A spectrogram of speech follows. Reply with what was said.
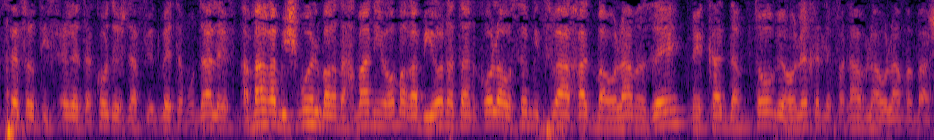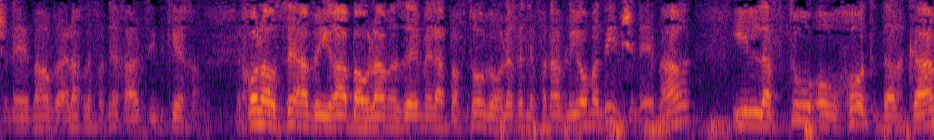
ספר תפארת הקודש, דף י"ב עמוד א', אמר רבי שמואל בר נחמני, עומר רבי יונתן, כל העושה מצווה אחת בעולם הזה, מקדמתו והולכת לפניו לעולם הבא, שנאמר, והלך לפניך עד צדקך. וכל העושה עבירה בעולם הזה, מלפפתו והולכת לפניו ליום הדין, שנאמר, ילפתו אורחות דרכם,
